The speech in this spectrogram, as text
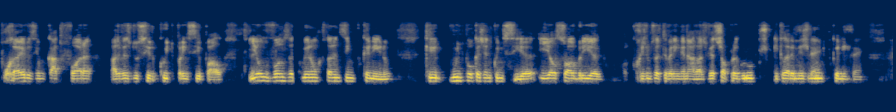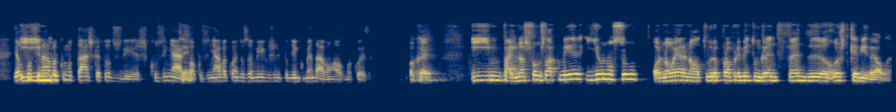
porreiros e um bocado fora, às vezes, do circuito principal. E ele levou-nos a comer a um restaurantezinho pequenino, que muito pouca gente conhecia, e ele só abria, corrijo-me se eu estiver enganado, às vezes só para grupos, porque aquilo era mesmo Sim. muito pequenino. Sim. Ele E- funcionava como tasca todos os dias. Cozinhar, Sim. só cozinhava quando os amigos lhe lhe encomendavam alguma coisa. Ok. E, pá, e nós fomos lá comer e eu não sou, ou não era na altura, propriamente um grande fã de arroz de cabidela.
